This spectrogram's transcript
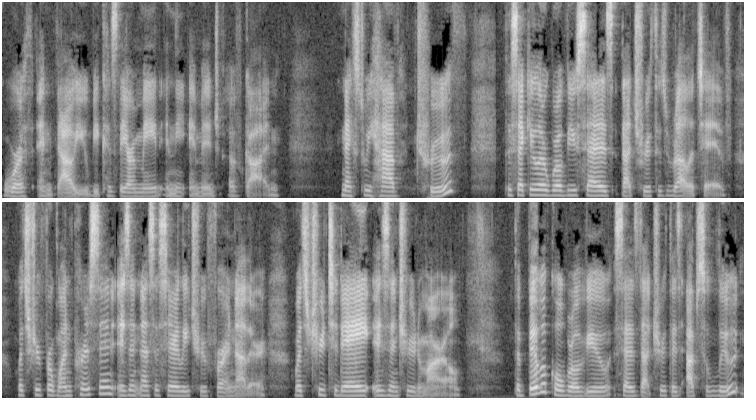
worth and value because they are made in the image of God. Next, we have truth. The secular worldview says that truth is relative. What's true for one person isn't necessarily true for another. What's true today isn't true tomorrow. The biblical worldview says that truth is absolute.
